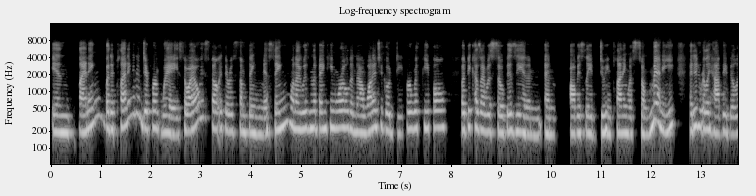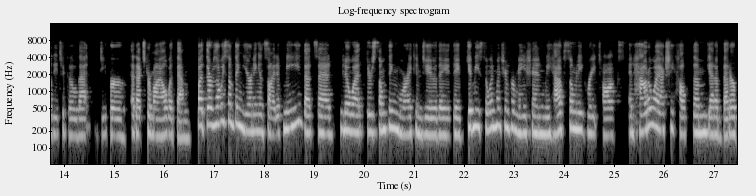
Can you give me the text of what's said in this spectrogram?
in planning, but in planning in a different way. So I always felt like there was something missing when I was in the banking world and I wanted to go deeper with people. But because I was so busy and, and obviously doing planning with so many, I didn't really have the ability to go that deeper, at extra mile with them. But there was always something yearning inside of me that said, you know what, there's something more I can do. They they give me so much information. We have so many great talks. And how do I actually help them get a better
